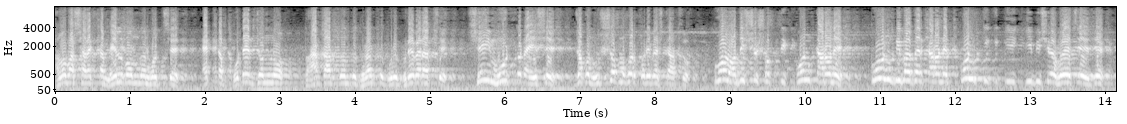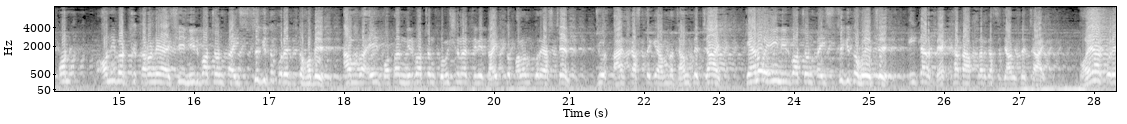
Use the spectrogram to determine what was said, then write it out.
ভালোবাসার একটা মেলবন্ধন হচ্ছে, একটা ভোটের জন্য ঘুরে ঘুরে বেড়াচ্ছে, সেই মুহূর্তটা এসে যখন উৎসব মুখর পরিবেশটা আসলো, কোন অদৃশ্য শক্তি কোন কারণে, কোন বিবাদের কারণে, কোন কি, কি- কি বিষয় হয়েছে যে অনিবার্য কারণে সেই নির্বাচনটা স্থগিত করে দিতে হবে, আমরা এই বতান নির্বাচন কমিশনার যিনি দায়িত্ব পালন করে আসছেন তার কাছ থেকে আমরা জানতে চাই, কেন এই নির্বাচনটা স্থগিত হয়েছে এইটার ব্যাখ্যাটা আপনার কাছে জানতে চাই। দয়া করে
